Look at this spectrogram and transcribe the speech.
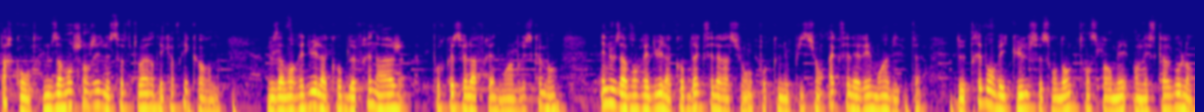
Par contre, nous avons changé le software des Capricornes. Nous avons réduit la courbe de freinage pour que cela freine moins brusquement et nous avons réduit la courbe d'accélération pour que nous puissions accélérer moins vite. De très bons véhicules se sont donc transformés en escargolants.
